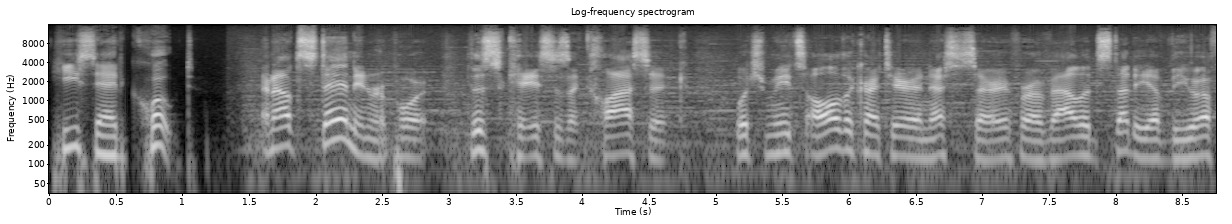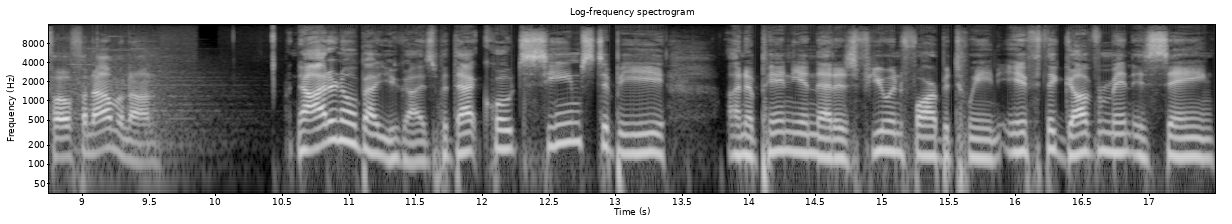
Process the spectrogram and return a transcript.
he said, quote, An outstanding report. This case is a classic, which meets all the criteria necessary for a valid study of the UFO phenomenon. Now, I don't know about you guys, but that quote seems to be an opinion that is few and far between if the government is saying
